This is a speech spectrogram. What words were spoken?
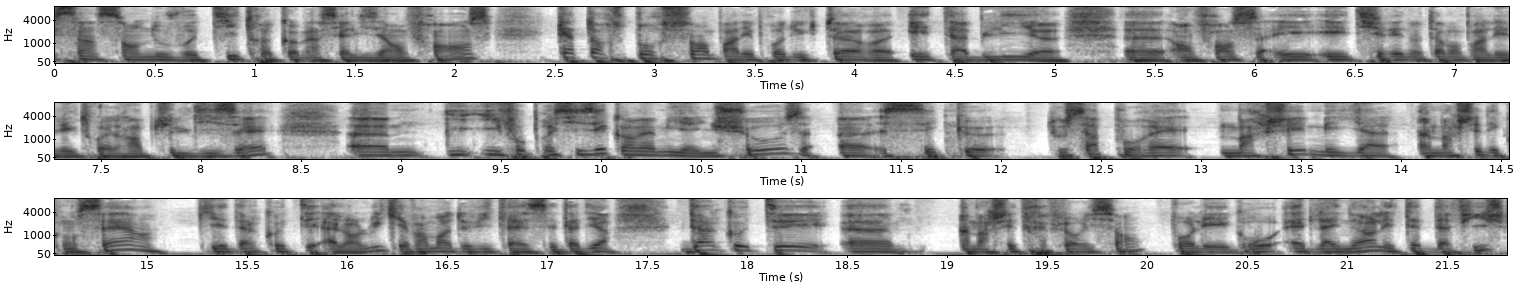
500 nouveaux titres commercialisés en France, 14% par les producteurs établis en France et, et tirés notamment par l'électro et le rap, tu le disais. Euh, il, faut préciser quand même, il y a une chose, c'est que tout ça pourrait marcher, mais il y a un marché des concerts qui est d'un côté, alors lui qui est vraiment à deux vitesses, c'est-à-dire d'un côté euh, un marché très florissant pour les gros headliners, les têtes d'affiche,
